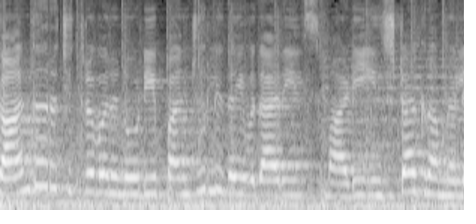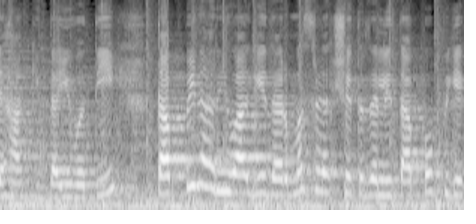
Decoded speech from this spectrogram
ಕಾಂತಾರ ಚಿತ್ರವನ್ನು ನೋಡಿ ಪಂಜುರ್ಲಿ ದೈವದ ರೀಲ್ಸ್ ಮಾಡಿ ಇನ್ಸ್ಟಾಗ್ರಾಂನಲ್ಲಿ ಹಾಕಿದ್ದ ಯುವತಿ ತಪ್ಪಿನ ಅರಿವಾಗಿ ಧರ್ಮಸ್ಥಳ ಕ್ಷೇತ್ರದಲ್ಲಿ ತಪ್ಪೊಪ್ಪಿಗೆ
